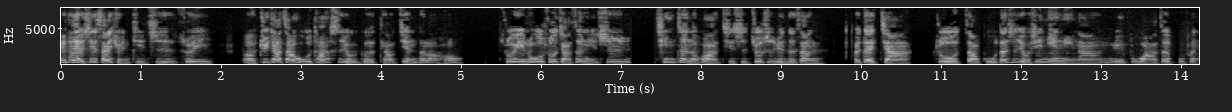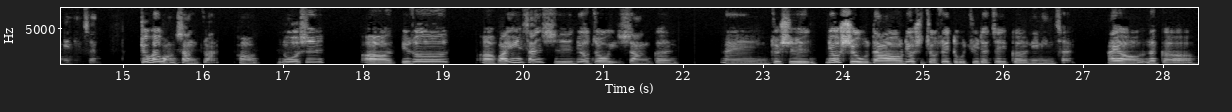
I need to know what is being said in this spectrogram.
因为他有些筛选机制，所以呃居家照护它是有一个条件的啦哈。所以如果说假设你是轻症的话，其实就是原则上会在家做照顾，但是有些年龄啊，孕妇啊这个部分年龄层就会往上转。齁，如果是呃比如说。呃，怀孕三十六周以上跟，嗯、就是六十五到六十九岁独居的这个年龄层，还有那个，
